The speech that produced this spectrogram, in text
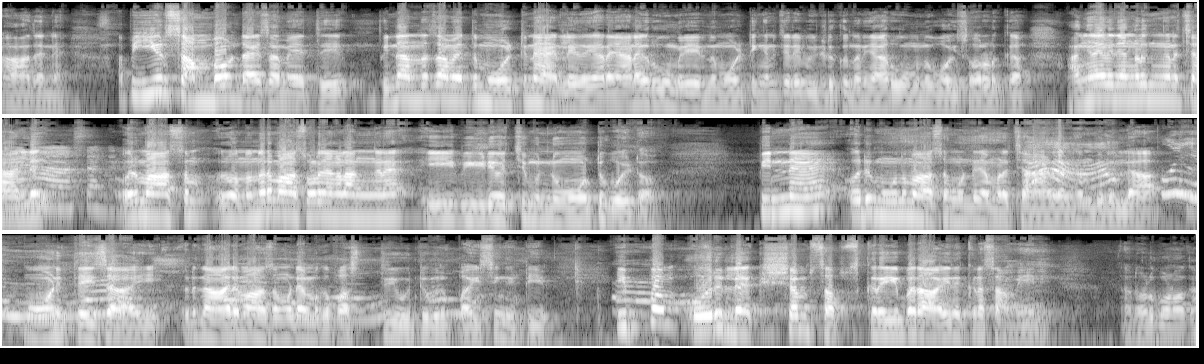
ആ അതന്നെ. അപ്പൊ ഈ ഒരു സംഭവം ഉണ്ടായ സമയത്ത് പിന്നെ അന്ന സമയത്ത് മോൾട്ടിനെ ഹാൻഡിൽ ചെയ്തത്. കാരണം ഞാൻ റൂമിലിരുന്ന് മോൾട്ടി ഇങ്ങനെ ചെറിയ വീഡിയോ എടുക്കുന്നുണ്ട് ഞാൻ റൂമിൽ നിന്ന് വോയിസ് ഓവർ എടുക്കുക. അങ്ങനെ ഞങ്ങൾ ഇങ്ങനെ ചാനൽ മാസം ഒരു മാസം ഒരു ഒന്നൊന്നര മാസത്തോളം ഞങ്ങൾ അങ്ങനെ ഈ വീഡിയോ വെച്ച് മുന്നോട്ട് പോയിട്ടോ. പിന്നെ ഒരു മൂന്ന് മാസം കൊണ്ട് നമ്മളെ ചാനൽ അലഹമില്ല മോണിറ്റൈസ് ആയി. ഒരു നാല് മാസം കൊണ്ട് നമുക്ക് ഫസ്റ്റ് യൂട്യൂബിൽ പൈസ കിട്ടി. ഇപ്പം ഒരു ലക്ഷം സബ്സ്ക്രൈബർ ആയി നിൽക്കുന്ന സമയം അതോട് പോണോക്ക?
